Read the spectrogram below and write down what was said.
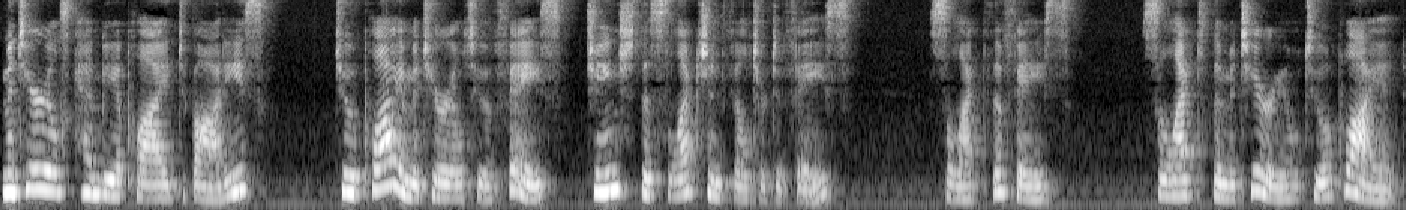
Materials can be applied to bodies, to apply a material to a face, change the selection filter to face, select the face, select the material to apply it.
